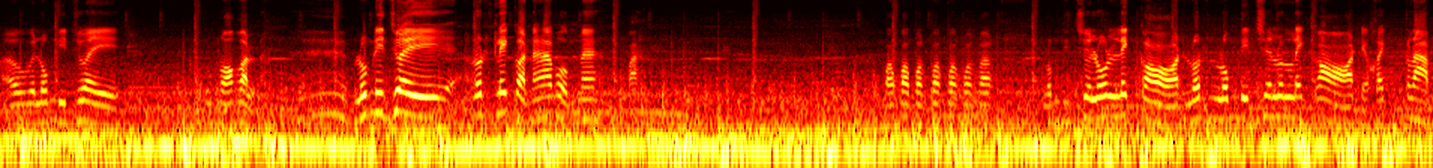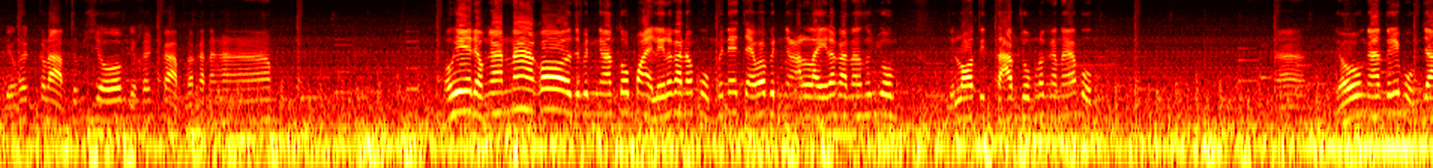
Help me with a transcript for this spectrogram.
เอาไปล้มดินช่วยลูกน้องก่อนล้มดินช่วยรถเล็กก่อนนะครับผมนะไป ปักปักปักปักปักปักปักล้มดินช่วยรถเล็กก่อนรถล้มดินช่วยรถเล็กก่อนเดี๋ยวค่อยกลับเดี๋ยวค่อยกลับท่านผู้ชมเดี๋ยวค่อยกลับแล้วกันนะครับโอเคเดี๋ยวงานหน้าก็จะเป็นงานตัวใหม่เลยแล้วกันนะผมไม่แน่ใจว่าเป็นงานอะไรแล้วกันนะท่านผู้ชมเดี๋ยวรอติดตามชมแล้วกันนะครับผมเดี๋ยวงานตัวนี้ผมจะ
